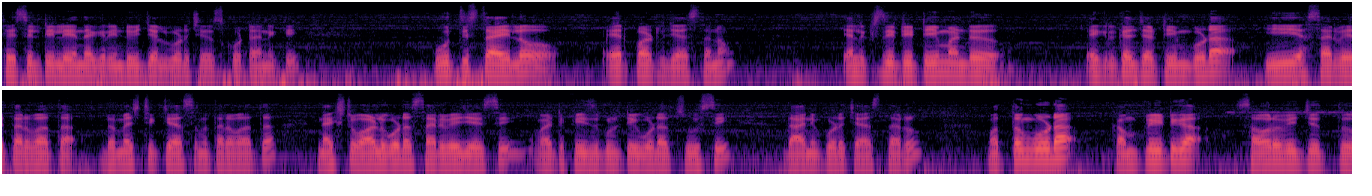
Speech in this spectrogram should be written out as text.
ఫెసిలిటీ లేని దగ్గర ఇండివిజువల్ కూడా చేసుకోవడానికి పూర్తి స్థాయిలో ఏర్పాట్లు చేస్తున్నాం. Electricity team and agriculture team కూడా ఈ సర్వే తర్వాత డొమెస్టిక్ చేస్తున్న తర్వాత నెక్స్ట్ వాళ్ళు కూడా సర్వే చేసి వాటి ఫీజిబిలిటీ కూడా చూసి దానికి కూడా చేస్తారు. మొత్తం కూడా కంప్లీట్గా సౌర విద్యుత్తు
